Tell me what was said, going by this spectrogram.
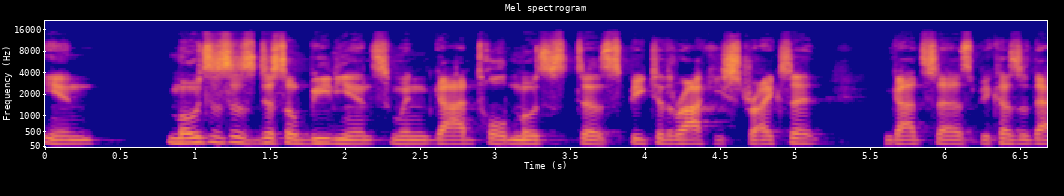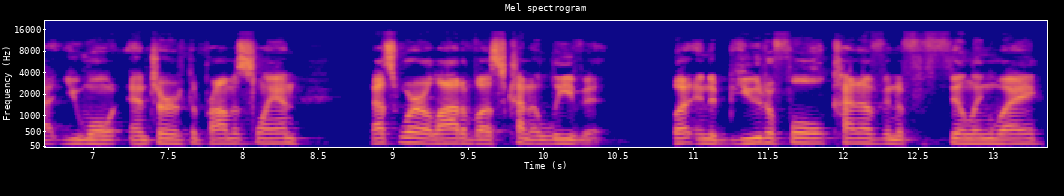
in Moses' disobedience, when God told Moses to speak to the rock, he strikes it And God says, because of that, you won't enter the promised land. That's where a lot of us kind of leave it. But in a beautiful, kind of in a fulfilling way,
